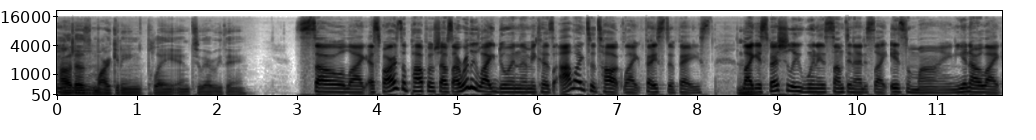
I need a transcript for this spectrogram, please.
How does mm-hmm. marketing play into everything? So like as far as the pop up shops, I really like doing them because I like to talk like face to face. Like especially when it's something that it's like it's mine, you know. Like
